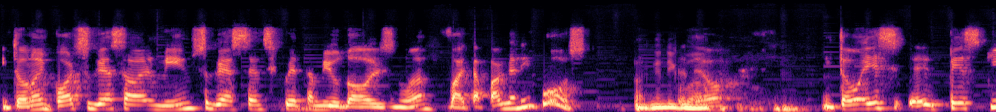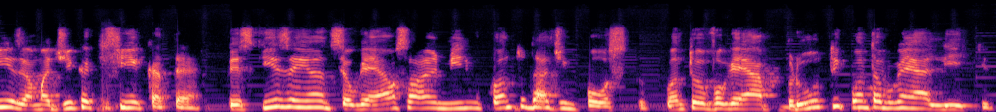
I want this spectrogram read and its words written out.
Então não importa se tu ganha salário mínimo, se tu ganha 150 mil dólares no ano, tu vai estar tá pagando imposto. Pagando igual. Então, esse, é, pesquisa, é uma dica que fica até. Pesquisem antes, se eu ganhar um salário mínimo, quanto dá de imposto? Quanto eu vou ganhar bruto e quanto eu vou ganhar líquido?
